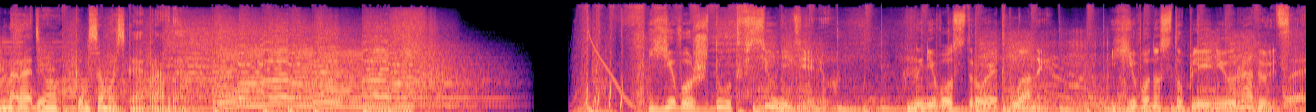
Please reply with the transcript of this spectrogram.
На радио «Комсомольская правда». Его ждут всю неделю. На него строят планы. Его наступлению радуются.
